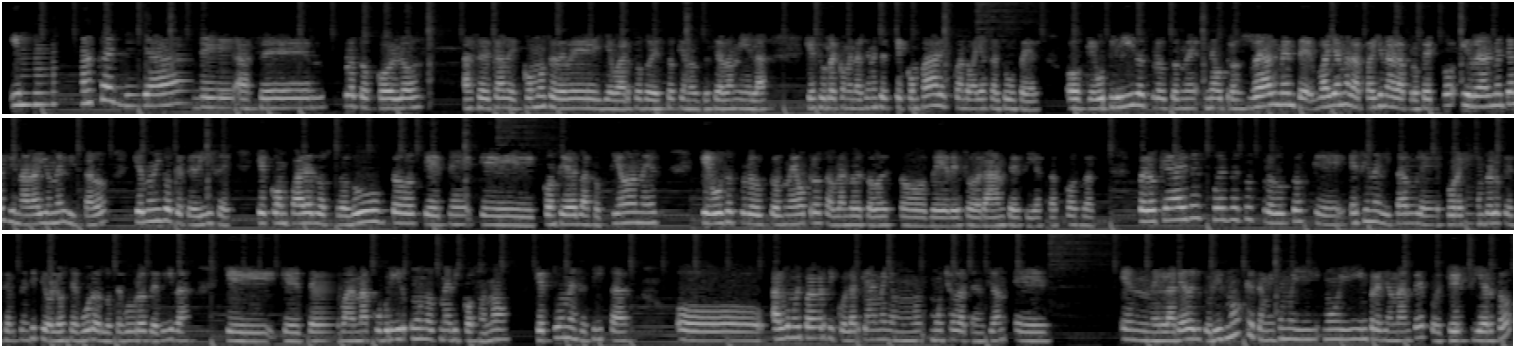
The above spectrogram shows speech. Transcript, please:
Y más allá de hacer protocolos acerca de cómo se debe llevar todo esto que nos decía Daniela, que sus recomendaciones es que compares cuando vayas al súper o que utilices productos neutros. Realmente vayan a la página de la Profeco y realmente al final hay un listado que es lo único que te dice, que compares los productos, que, que consideres las opciones, que uses productos neutros, hablando de todo esto de desodorantes y estas cosas. Pero ¿qué hay después de estos productos que es inevitable? Por ejemplo, lo que decía al principio, los seguros, los seguros de vida, que, que te van a cubrir unos médicos o no, que tú necesitas. O algo muy particular que a mí me llamó mucho la atención es en el área del turismo, que se me hizo muy, muy impresionante porque es cierto,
